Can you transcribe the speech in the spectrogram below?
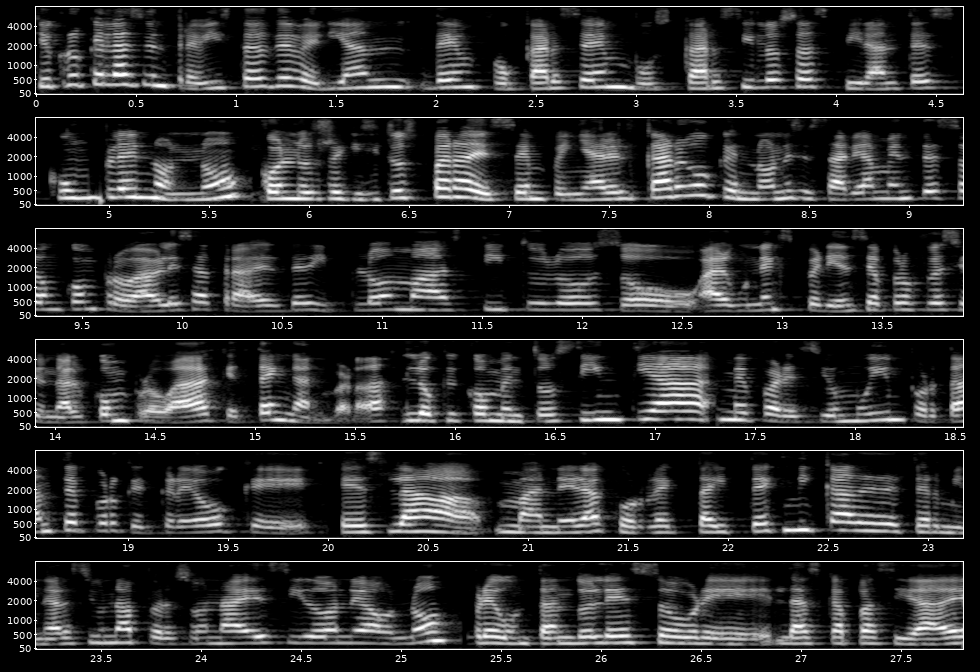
yo creo que las entrevistas deberían de enfocarse en buscar si los aspirantes cumplen o no con los requisitos para desempeñar el cargo, que no necesariamente son comprobables a través de diplomas, títulos o alguna experiencia profesional comprobada que tengan, ¿verdad? Lo que comentó Cintia me pareció muy importante porque creo que es la manera correcta y técnica de determinar si una persona es idónea o no, preguntándole sobre las capacidades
